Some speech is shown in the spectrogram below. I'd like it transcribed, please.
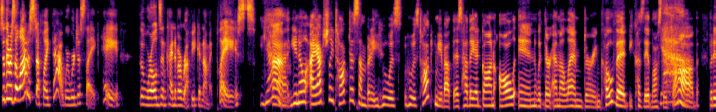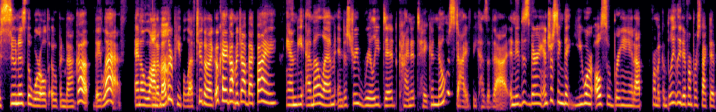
so there was a lot of stuff like that where we're just like hey the world's in kind of a rough economic place. Yeah, um, you know, I actually talked to somebody who was who was talking to me about this, how they had gone all in with their MLM during COVID because they had lost yeah. their job, but as soon as the world opened back up, they left. And a lot mm-hmm. of other people left too. They're like, okay, I got my job back. Bye. And the MLM industry really did kind of take a nosedive because of that. And it is very interesting that you are also bringing it up from a completely different perspective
